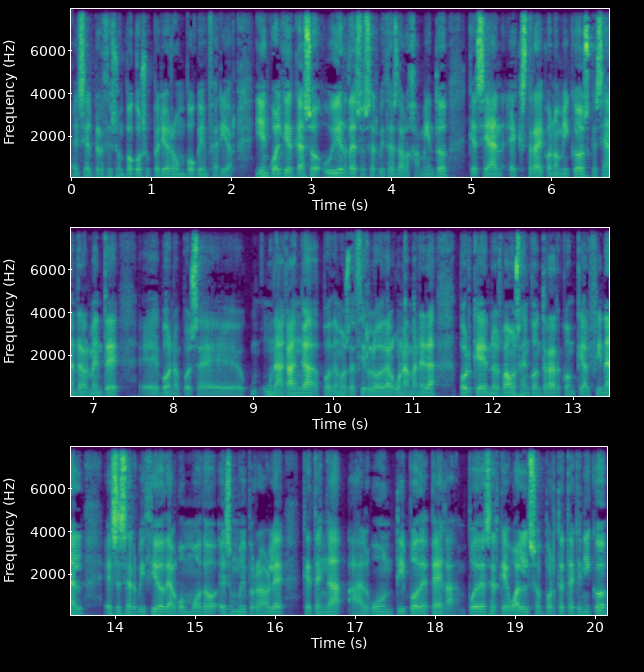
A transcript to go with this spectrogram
en si el precio es un poco superior o un poco inferior. Y en cualquier caso, huir de esos servicios de alojamiento que sean extra económicos, que sean realmente, eh, bueno, pues eh, una ganga, podemos decirlo de alguna manera, porque nos vamos a encontrar con que al final ese servicio de algún modo es muy probable que tenga algún tipo de pega. Puede ser que igual el soporte técnico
